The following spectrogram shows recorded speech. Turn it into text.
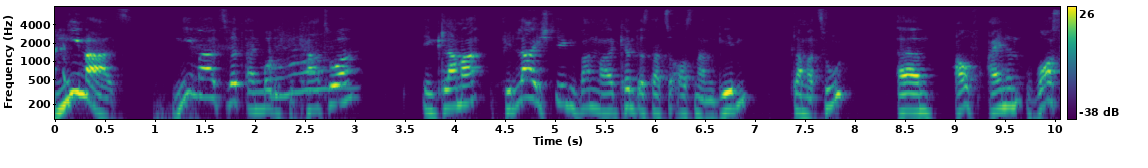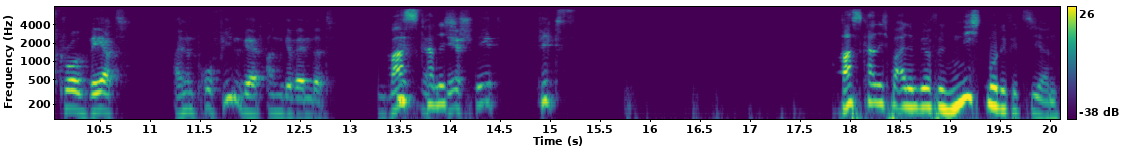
Niemals, niemals wird ein Modifikator, ah. in Klammer, vielleicht irgendwann mal könnte es dazu Ausnahmen geben, Klammer zu, ähm, auf einen Warscroll-Wert, einen Profilwert angewendet. Was kann ich. Der steht fix. Was kann ich bei einem Würfel nicht modifizieren?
